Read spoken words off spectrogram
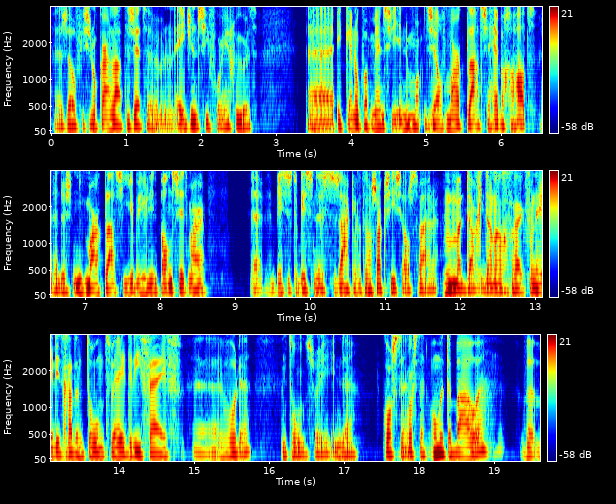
Hè, zelf iets in elkaar laten zetten. We hebben een agency voor ingehuurd. Eh, ik ken ook wat mensen die in de mar- zelf marktplaatsen hebben gehad. Hè, dus niet marktplaatsen die hier bij jullie in het pand zit, maar eh, business to business, zakelijke transacties als het ware. Maar dacht je dan al gelijk van hé, dit gaat een ton, 2, 3, 5 eh, worden? Een ton, sorry, in de. Kosten, Kosten. om het te bouwen? We-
